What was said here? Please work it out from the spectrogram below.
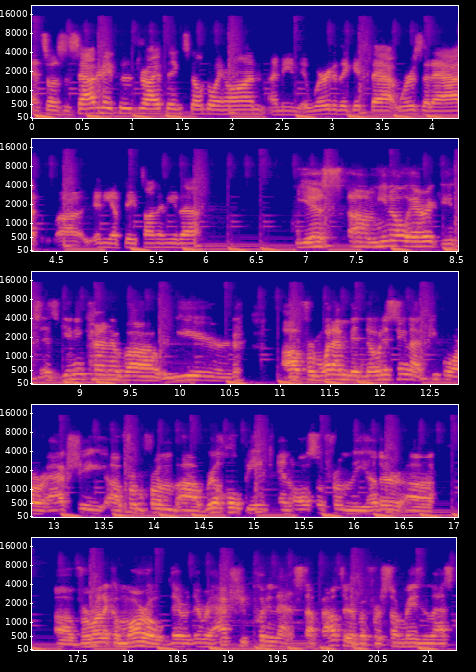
And so, is the Saturday food drive thing still going on? I mean, where do they get that? Where's that at? Uh, any updates on any of that? Yes, um, you know, Eric, it's it's getting kind of uh, weird. Uh, from what I've been noticing, that people are actually uh, from from uh, Real Hope Inc. and also from the other uh, Veronica Morrow, they, were, they were actually putting that stuff out there, but for some reason last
